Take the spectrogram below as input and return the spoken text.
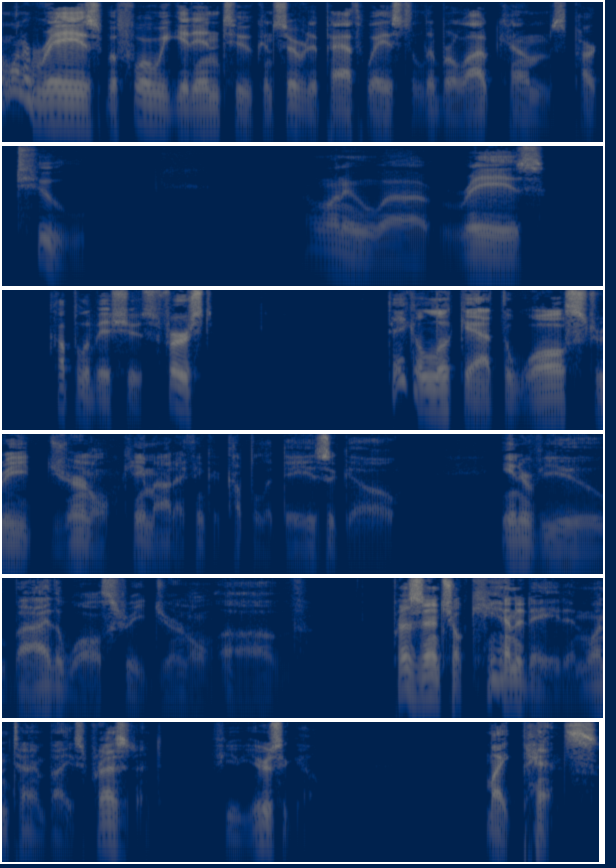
I want to raise, before we get into conservative pathways to liberal outcomes, part two, I want to uh, raise a couple of issues. First, take a look at the Wall Street Journal. Came out, I think, a couple of days ago. Interview by the Wall Street Journal of presidential candidate and one time vice president a few years ago, Mike Pence.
